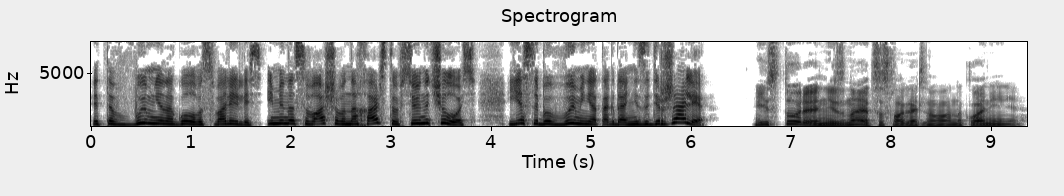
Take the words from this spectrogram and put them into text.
Это вы мне на голову свалились. Именно с вашего нахальства все и началось. Если бы вы меня тогда не задержали... История не знает сослагательного наклонения.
